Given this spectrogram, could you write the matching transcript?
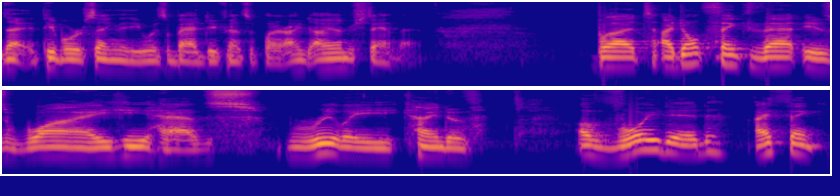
That people were saying that he was a bad defensive player. I, I understand that. But I don't think that is why he has really kind of avoided, I think,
